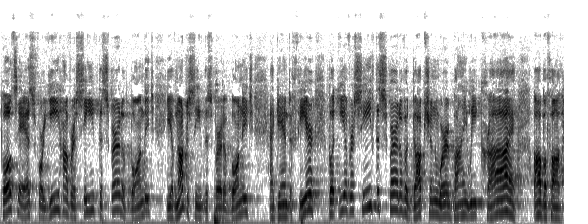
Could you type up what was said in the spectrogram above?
Paul says, For ye have received the spirit of bondage. Ye have not received the spirit of bondage again to fear, but ye have received the spirit of adoption, whereby we cry, Abba, Father.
